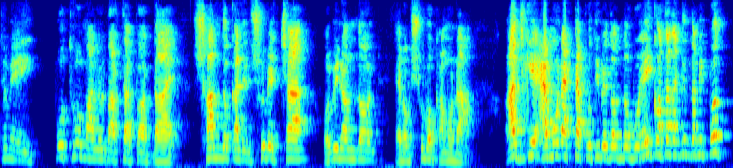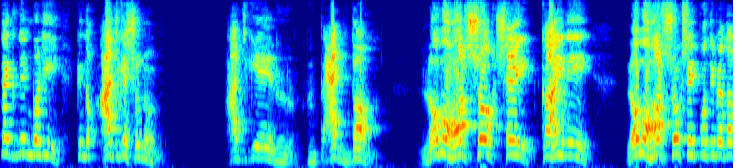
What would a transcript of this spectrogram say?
প্রথমেই প্রথম আলোর বার্তার পর্দায় সান্ধ্যকালীন শুভেচ্ছা, অভিনন্দন এবং শুভকামনা। আজকে এমন একটা প্রতিবেদন দেবো। এই কথাটা কিন্তু আমি প্রত্যেক দিন বলি, কিন্তু আজকে শুনুন। আজকে একদম লোমহর্ষক সেই কাহিনী, লোমহর্ষক সেই প্রতিবেদন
